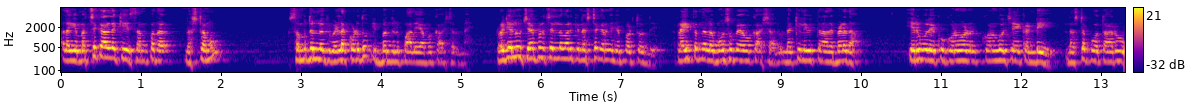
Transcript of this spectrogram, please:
అలాగే మత్స్యకారులకి సంపద నష్టము సముద్రంలోకి వెళ్ళకూడదు ఇబ్బందులు పాలయ్యే అవకాశాలు ఉన్నాయి. ప్రజలు చేపల చెల్లెల వారికి నష్టకరంగా చెప్పబడుతుంది. రైతన్నల మోసపోయే అవకాశాలు నకిలీ విత్తనాల బెడద ఎరువులు ఎక్కువ కొనుగోలు కొనుగోలు చేయకండి నష్టపోతారు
